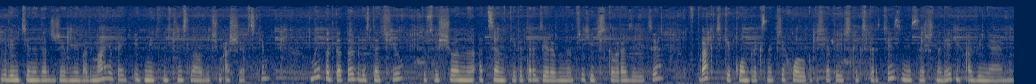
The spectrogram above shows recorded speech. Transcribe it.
Валентиной Дорджиевной Бадмаевой и Дмитрием Станиславовичем Ашевским мы подготовили статью, посвященную оценке ретардированного психического развития практике комплексной психолого-психиатрической экспертизы несовершеннолетних обвиняемых.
